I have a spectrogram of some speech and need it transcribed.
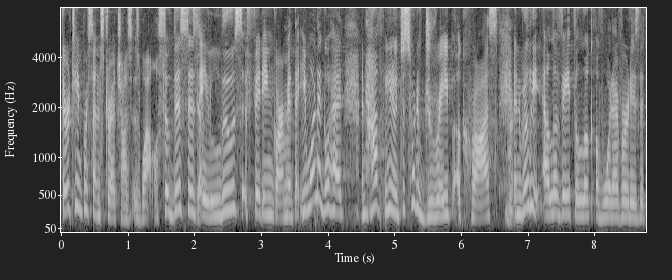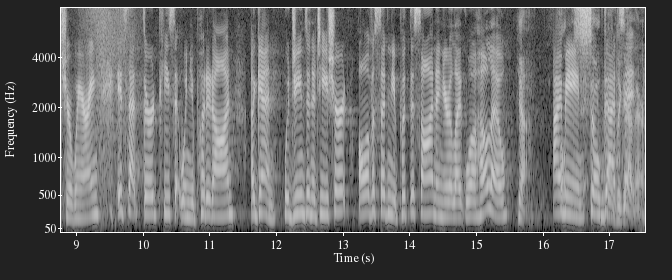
13% stretch on as well. So this is Yep. a loose fitting garment that you want to go ahead and have, you know, just sort of drape across and really elevate the look of whatever it is that you're wearing. It's that third piece that when you put it on, again, with jeans and a t-shirt, all of a sudden you put this on and you're like, well, hello. Yeah. I Oh, mean, so pulled that's together.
